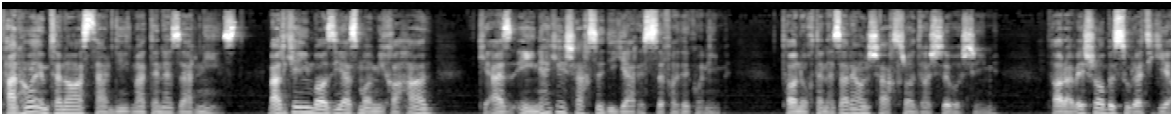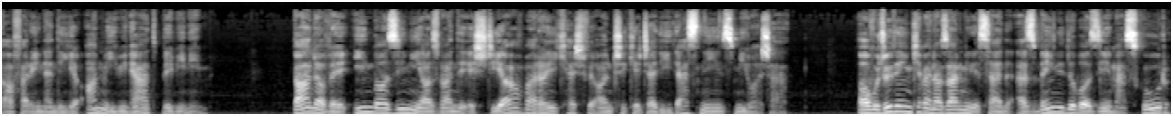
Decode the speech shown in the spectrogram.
تنها امتناع از تردید مد نظر نیست بلکه این بازی از ما می‌خواهد که از عینک شخص دیگر استفاده کنیم تا نقطه نظر آن شخص را داشته باشیم تا روش را به صورتی که آفریننده آن می‌بیند ببینیم. به علاوه این بازی نیازمند اشتیاق برای کشف آنچه که جدید است نیز می باشد. با وجود اینکه به نظر می رسد از بین دو بازی مذکور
